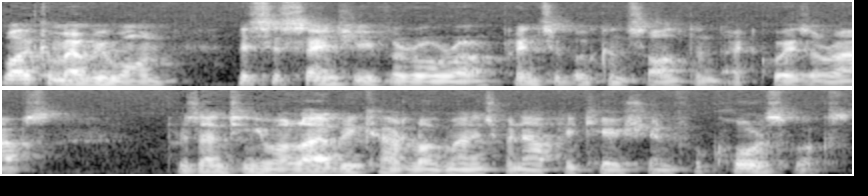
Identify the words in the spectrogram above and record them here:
Welcome everyone. This is Sanjeev Arora, Principal Consultant at Quasar Apps, presenting you a library catalog management application for CorasWorks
